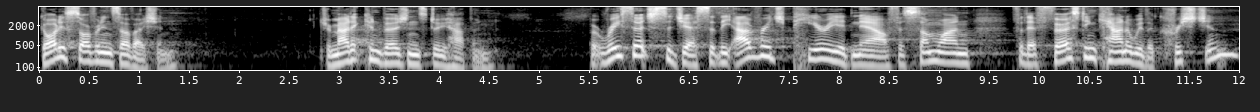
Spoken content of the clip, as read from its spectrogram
God is sovereign in salvation. Dramatic conversions do happen. But research suggests that the average period now for someone, for their first encounter with a Christian,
